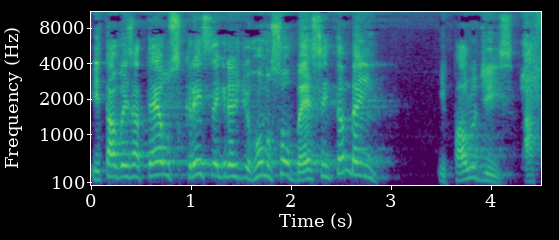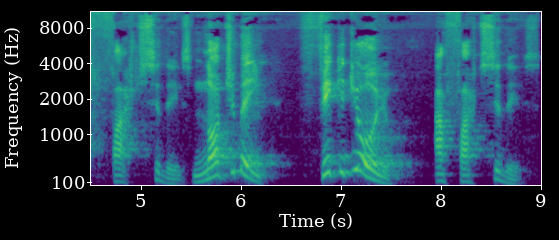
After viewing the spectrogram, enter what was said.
E talvez até os crentes da igreja de Roma soubessem também. E Paulo diz: afaste-se deles. Note bem, fique de olho. afaste-se deles.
